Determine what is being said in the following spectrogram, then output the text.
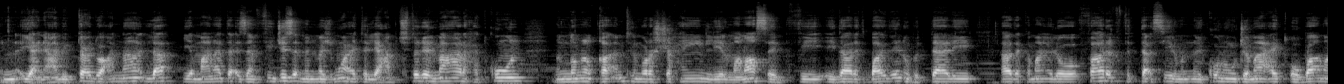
يعني عم يبتعدوا عنها لا معناتها اذا في جزء من مجموعة اللي عم تشتغل معها رح تكون من ضمن قائمه المرشحين للمناصب في إدارة بايدن وبالتالي هذا كمان له فارق في التأثير من إنه يكونوا جماعة أوباما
